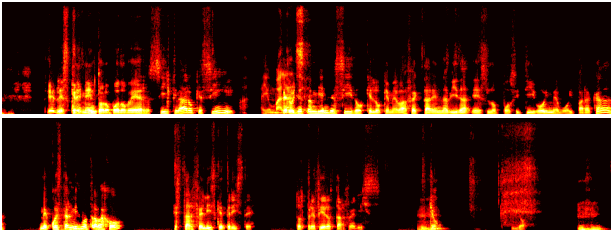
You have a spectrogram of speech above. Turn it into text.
el excremento, lo puedo ver. Sí, claro que sí. Ah, hay un balance. Pero yo también decido que lo que me va a afectar en la vida es lo positivo y me voy para acá. Me cuesta el mismo trabajo estar feliz que triste. Entonces prefiero estar feliz. Yo. Yo.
